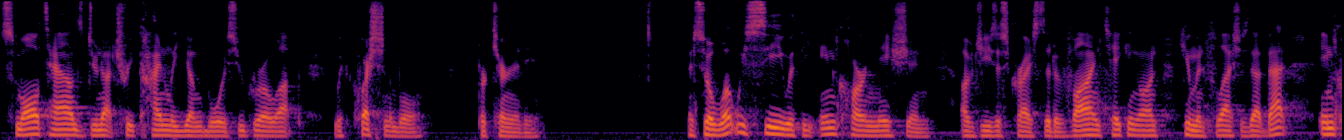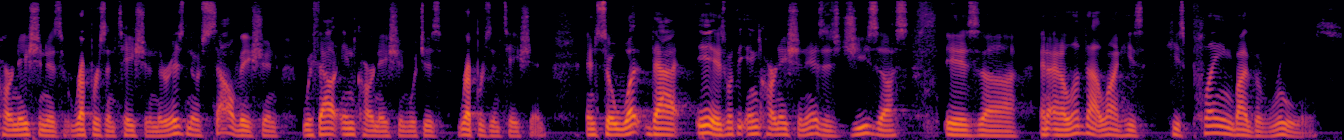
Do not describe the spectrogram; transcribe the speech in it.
Small towns do not treat kindly young boys who grow up with questionable paternity. And so, what we see with the incarnation of Jesus Christ, the divine taking on human flesh, is that that incarnation is representation. There is no salvation without incarnation, which is representation. And so, what that is, what the incarnation is, is Jesus is, uh, and, and I love that line, he's, he's playing by the rules.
